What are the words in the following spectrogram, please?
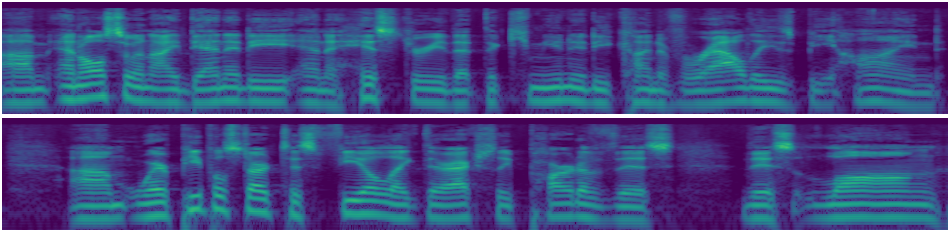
um, and also an identity and a history that the community kind of rallies behind, um, where people start to feel like they're actually part of this this long.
